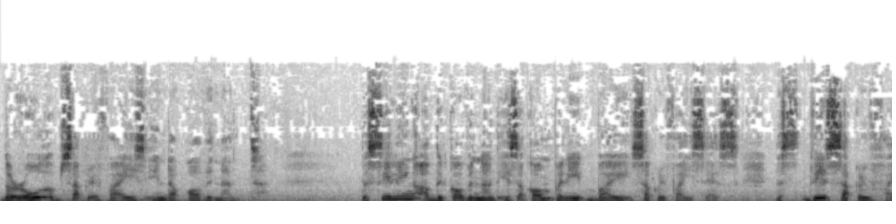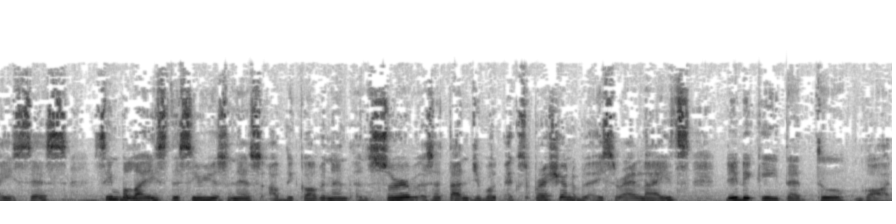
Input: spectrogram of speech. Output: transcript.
The role of sacrifice in the covenant. The sealing of the covenant is accompanied by sacrifices. These sacrifices symbolize the seriousness of the covenant and serve as a tangible expression of the Israelites dedicated to God.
